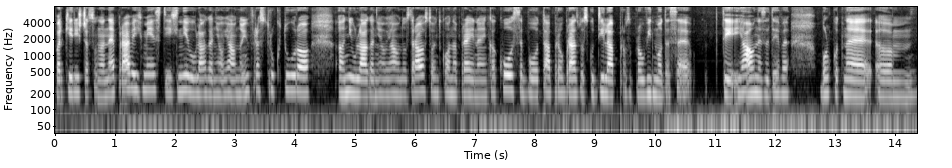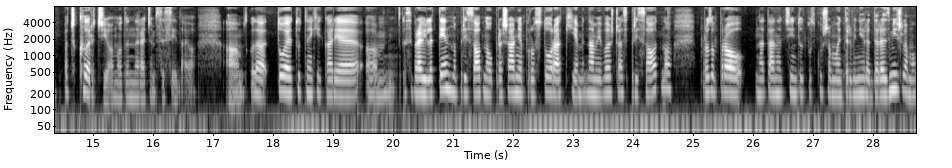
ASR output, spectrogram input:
parkirišča so na nepravih mestih, ni vlaganja v javno infrastrukturo, ni vlaganja v javno zdravstvo, in tako naprej. Ne. In kako se bo ta preobrazba zgodila, pravzaprav vidimo, da se te javne zadeve bolj kot ne um, pač krčijo, no, da ne rečem, se Um, da, to je tudi nekaj, kar je, um, se pravi, latentno prisotno vprašanje prostora, ki je med nami vse čas prisotno. Pravzaprav na ta način tudi poskušamo intervenirati, da razmišljamo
